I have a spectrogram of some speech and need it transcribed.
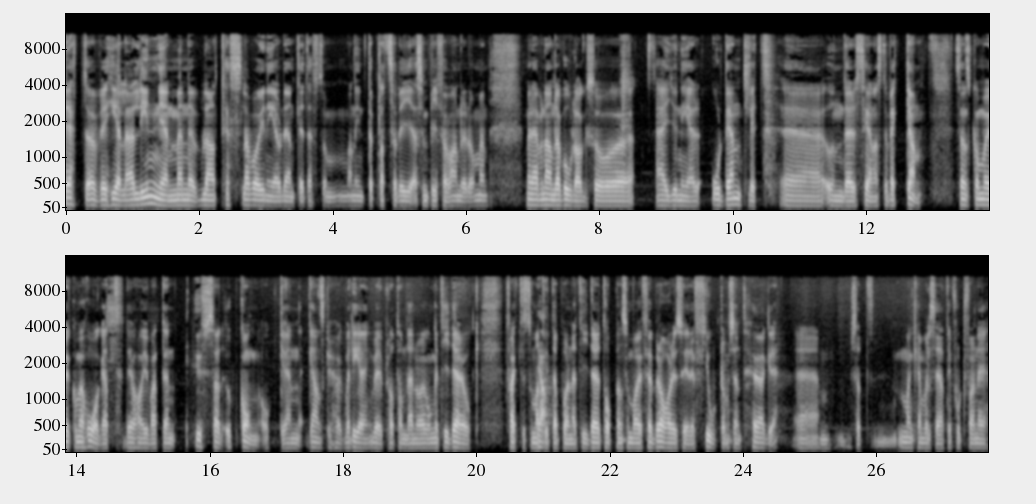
brett över hela linjen, men bland annat Tesla var ju ner ordentligt eftersom man inte platsade i S&P 500 då. Men, men även andra bolag så är ju ner ordentligt eh, under senaste veckan. Sen ska man ju komma ihåg att det har ju varit en hyfsad uppgång och en ganska hög värdering. Vi har ju pratat om det några gånger tidigare och faktiskt om man Ja. tittar på den här tidigare toppen som var i februari så är det 14% högre. Ehm, så att man kan väl säga att det fortfarande är,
